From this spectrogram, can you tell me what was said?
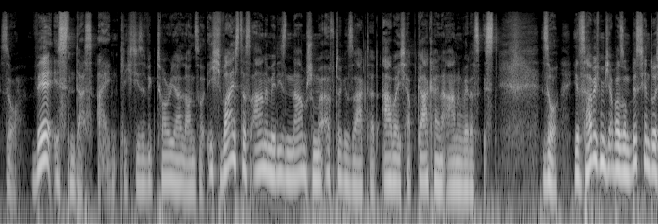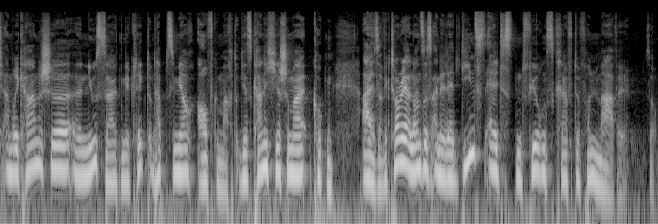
So, wer ist denn das eigentlich, diese Victoria Alonso? Ich weiß, dass Arne mir diesen Namen schon mal öfter gesagt hat, aber ich habe gar keine Ahnung, wer das ist. So, jetzt habe ich mich aber so ein bisschen durch amerikanische äh, Newsseiten geklickt und habe sie mir auch aufgemacht. Und jetzt kann ich hier schon mal gucken. Also, Victoria Alonso ist eine der dienstältesten Führungskräfte von Marvel. So,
